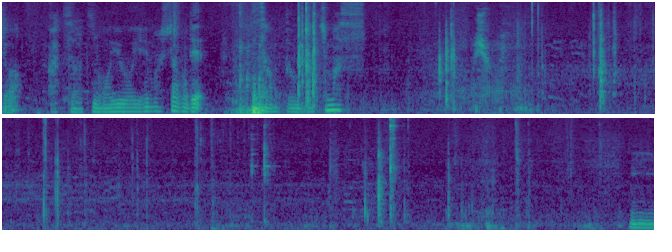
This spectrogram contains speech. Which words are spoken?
では熱々のお湯を入れましたので3分待ちます。うん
